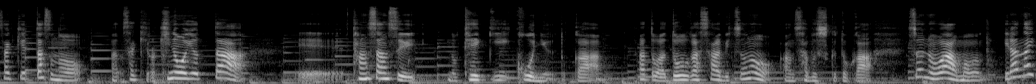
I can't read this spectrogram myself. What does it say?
さっき言ったそのあさっきか昨日言った、えー、炭酸水の定期購入とかあとは動画サービスのあのサブスクとかそういうのはもういらない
